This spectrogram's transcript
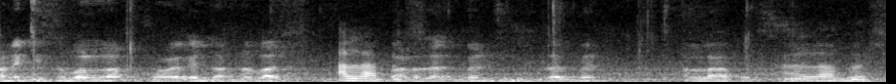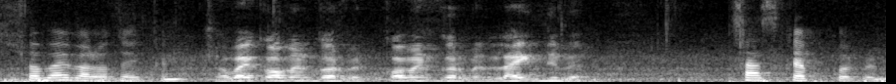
অনেক কিছু বললাম সবাইকে ধন্যবাদ। আল্লাহ ভালো থাকবেন সুস্থ থাকবেন। আল্লাহ হাফেজ। আল্লাহ হাফেজ। সবাই ভালো থাকবেন। সবাই কমেন্ট করবেন কমেন্ট করবেন লাইক দিবেন। সাবস্ক্রাইব করবেন।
